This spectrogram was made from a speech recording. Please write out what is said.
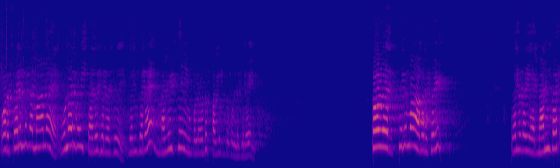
ஒரு பெருமிதமான உணர்வை தருகிறது என்கிற மகிழ்ச்சியை உங்களோடு பகிர்ந்து கொள்கிறேன். தோழர் திருமா அவர்கள் என்னுடைய நண்பர்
